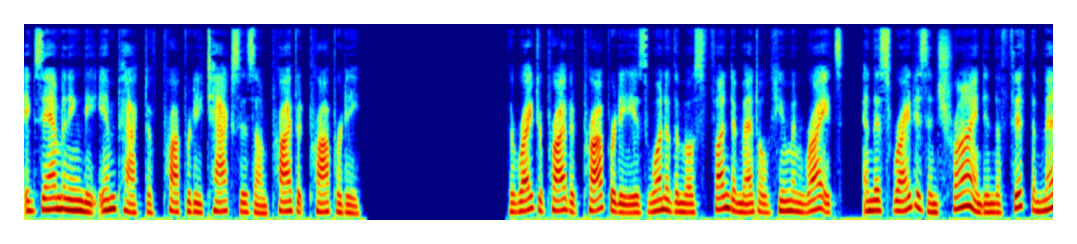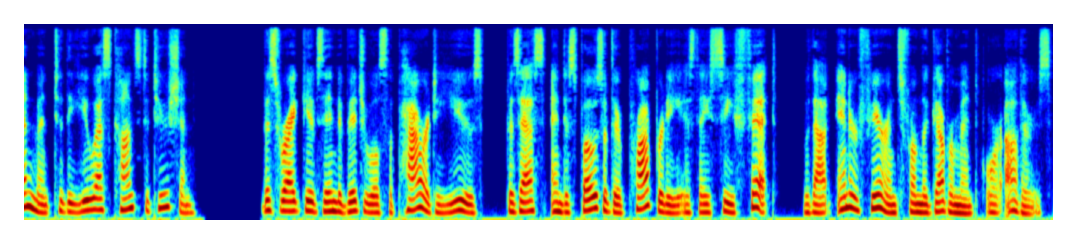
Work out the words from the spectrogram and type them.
Examining the impact of property taxes on private property. The right to private property is one of the most fundamental human rights, and this right is enshrined in the Fifth Amendment to the U.S. Constitution. This right gives individuals the power to use, possess, and dispose of their property as they see fit, without interference from the government or others.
